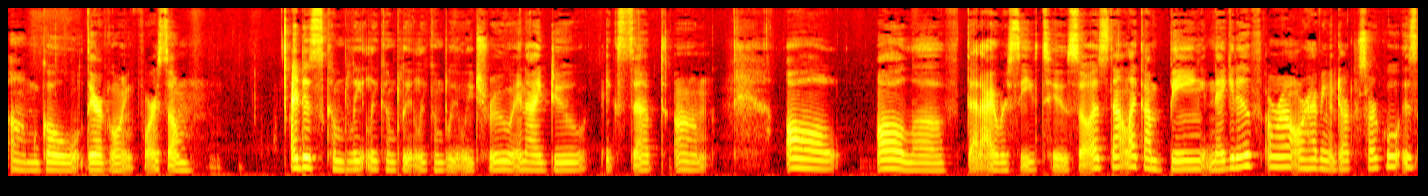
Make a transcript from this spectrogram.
um goal they're going for. So it is completely, completely, completely true, and I do accept um all all love that I receive too. So it's not like I'm being negative around or having a dark circle. It's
